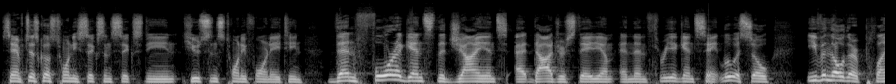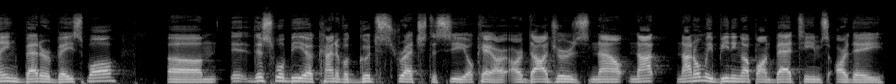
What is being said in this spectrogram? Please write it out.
San Francisco's 26 and 16, Houston's 24 and 18, then four against the Giants at Dodger Stadium, and then three against St. Louis. So even though they're playing better baseball, um, it, this will be a kind of a good stretch to see. Okay, are, Dodgers now not not only beating up on bad teams, are they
